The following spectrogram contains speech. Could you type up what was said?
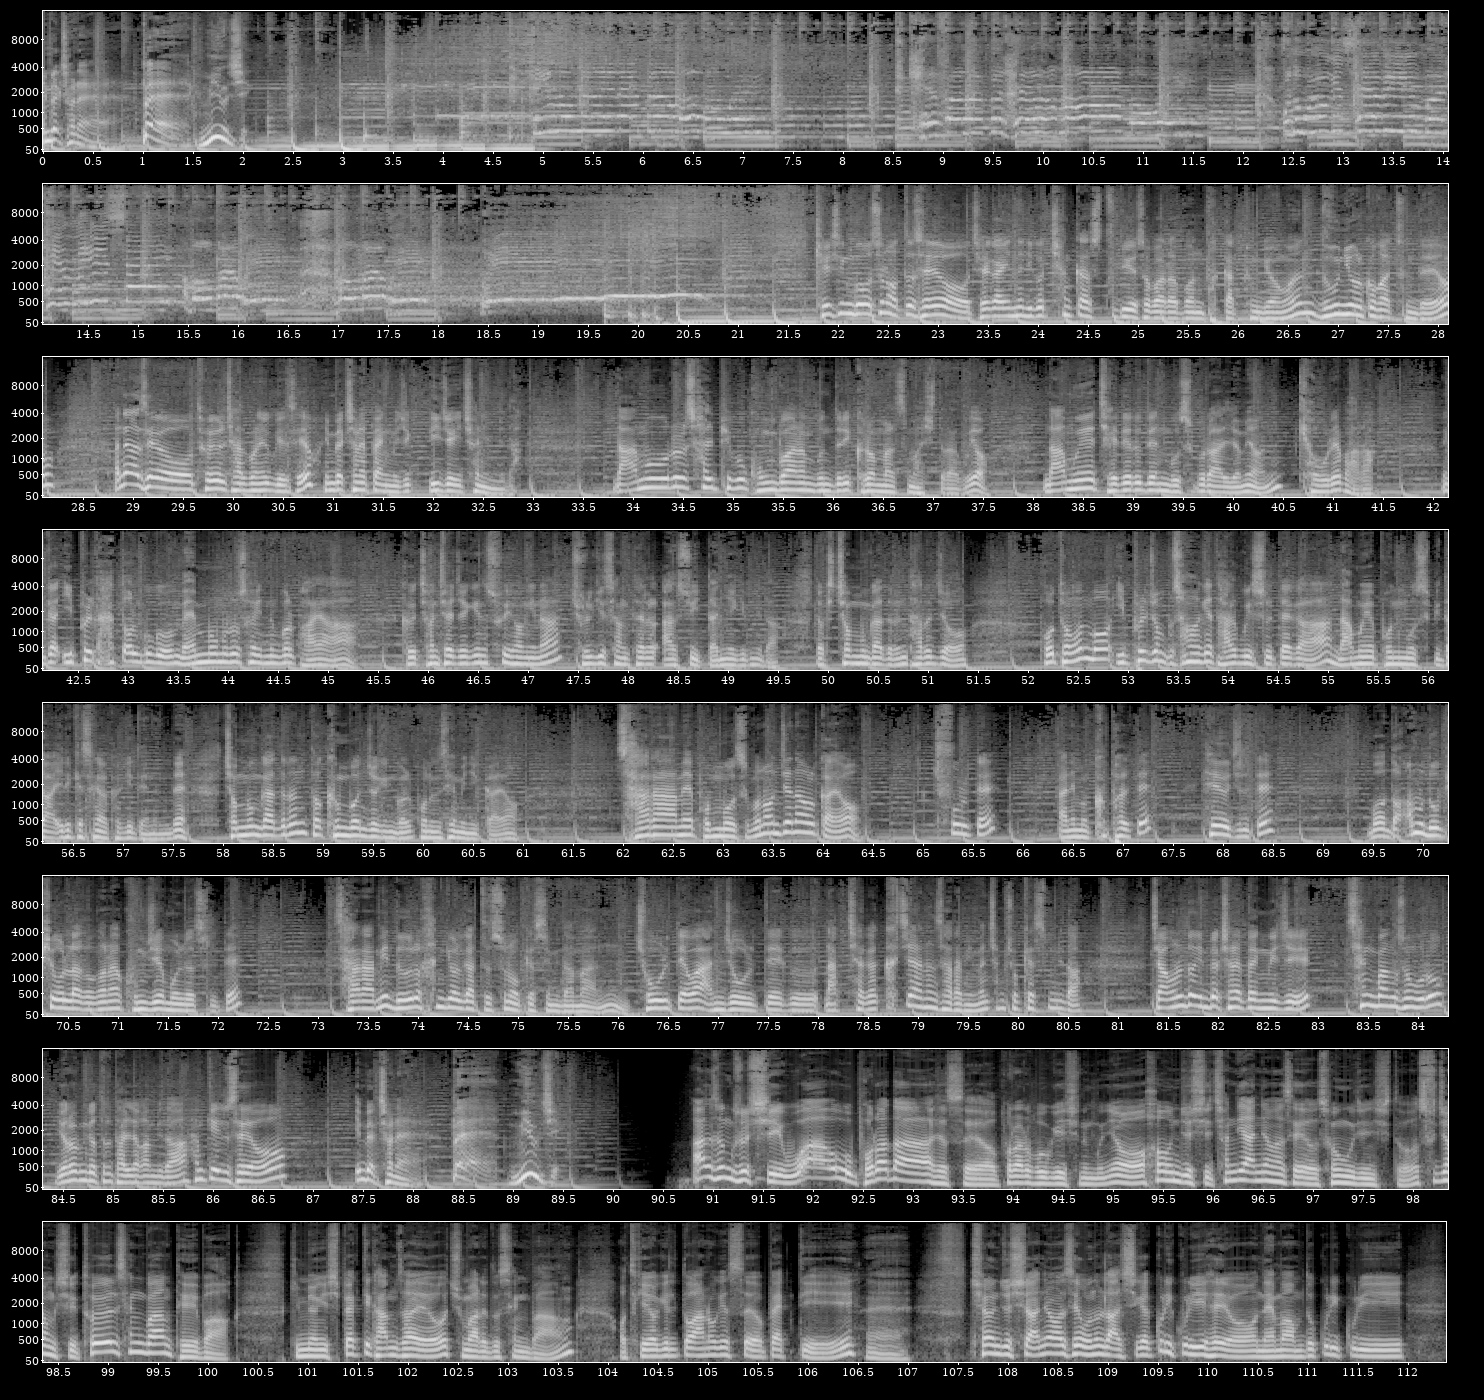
임백천의 백뮤직 계신 곳은 어떠세요? 제가 있는 이곳 창가 스튜디오에서 바라본 바깥 풍경은 눈이 올 것 같은데요. 안녕하세요. 토요일 잘 보내고 계세요? 임백천의 백뮤직 DJ 천입니다. 나무를 살피고 공부하는 분들이 그런 말씀 하시더라고요. 나무의 제대로 된 모습을 알려면 겨울에 봐라. 그러니까 잎을 다 떨구고 맨몸으로 서 있는 걸 봐야 그 전체적인 수형이나 줄기 상태를 알 수 있다는 얘기입니다. 역시 전문가들은 다르죠. 보통은 뭐 잎을 좀 무성하게 달고 있을 때가 나무의 본 모습이다 이렇게 생각하게 되는데 전문가들은 더 근본적인 걸 보는 셈이니까요. 사람의 본 모습은 언제 나올까요? 추울 때? 아니면 급할 때? 헤어질 때? 뭐 너무 높이 올라가거나 궁지에 몰렸을 때? 사람이 늘 한결같을 수는 없겠습니다만 좋을 때와 안 좋을 때 그 낙차가 크지 않은 사람이면 참 좋겠습니다. 자 오늘도 인백션의 백뮤직 생방송으로 여러분 곁으로 달려갑니다. 함께 해주세요. 임백천의 백뮤직 안성수 씨, wow, 보라다 하셨어요. 보라로 보고 계시는군요. 허은주 씨, 천디 안녕하세요. 송우진 씨도, 수정 씨, 토요일 생방 대박. 김명희 씨, 백디 감사해요. 주말에도 생방. 어떻게 여길 또 안 오겠어요, 백디. 네. 최은주 씨, 안녕하세요. 오늘 날씨가 꾸리꾸리해요. 내 마음도 꾸리꾸리.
